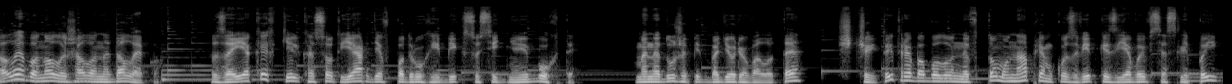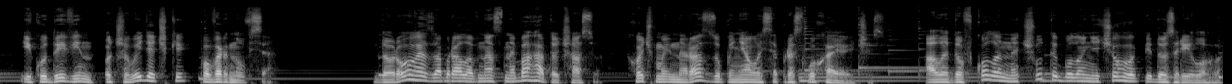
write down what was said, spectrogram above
але воно лежало недалеко, за яких кількасот ярдів по другий бік сусідньої бухти. Мене дуже підбадьорювало те, що йти треба було не в тому напрямку, звідки з'явився сліпий і куди він, очевидячки, повернувся. Дорога забрала в нас небагато часу, хоч ми й не раз зупинялися прислухаючись, але довкола не чути було нічого підозрілого,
